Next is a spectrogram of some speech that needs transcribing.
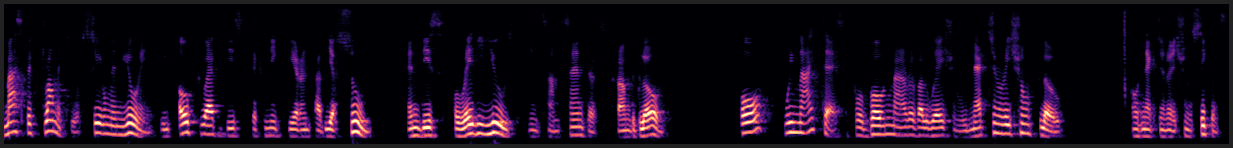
mass spectrometry of serum and urine. We hope to have this technique here in Pavia soon, and this already used in some centers around the globe. Or we might test for bone marrow evaluation with next generation flow or next generation sequencing.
